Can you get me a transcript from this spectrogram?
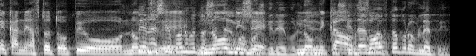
έκανε αυτό το οποίο νόμιζε, νόμιζε νομικά ορθό. αυτό προβλέπει.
